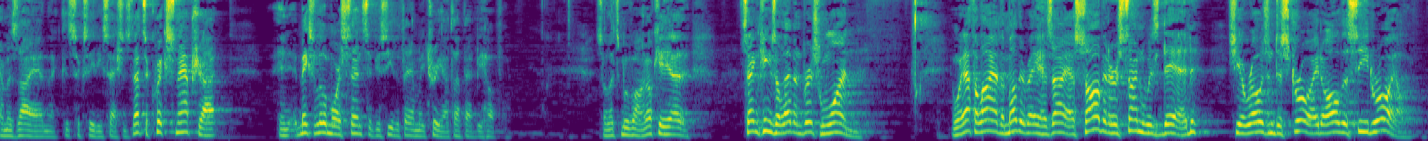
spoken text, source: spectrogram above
Amaziah in the succeeding sessions. That's a quick snapshot, and it makes a little more sense if you see the family tree. I thought that'd be helpful. So let's move on. Okay, uh, 2 Kings 11, verse 1. And when Athaliah, the mother of Ahaziah, saw that her son was dead, she arose and destroyed all the seed royal.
